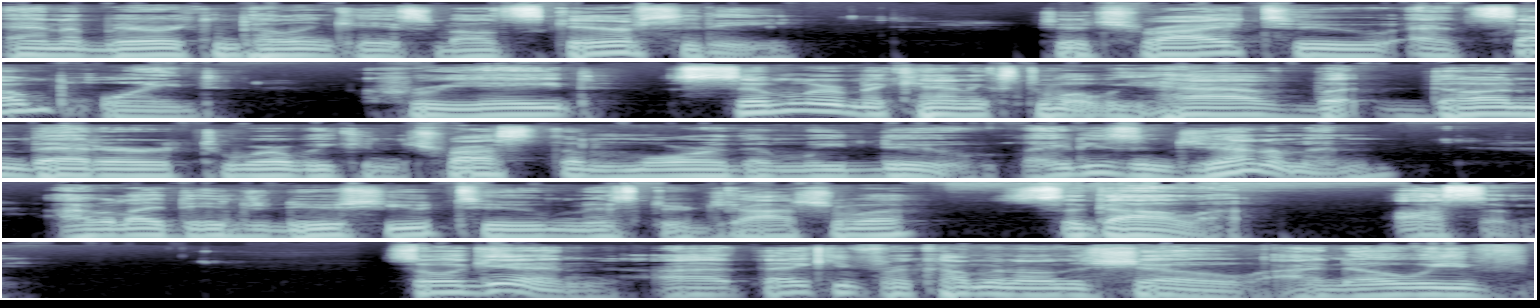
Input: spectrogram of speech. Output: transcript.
and a very compelling case about scarcity to try to, at some point, create similar mechanics to what we have, but done better to where we can trust them more than we do. Ladies and gentlemen, I would like to introduce you to Mr. Joshua Scigala. Awesome. So again, uh, thank you for coming on the show. I know we've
